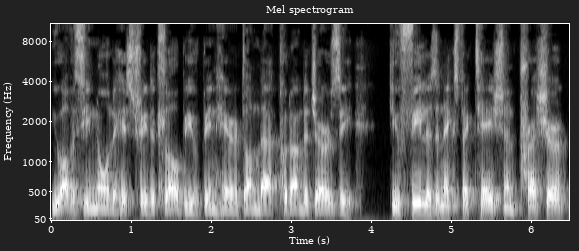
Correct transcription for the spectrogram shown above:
you obviously know the history of the club. You've been here, done that, put on the jersey. Do you feel there's an expectation and pressure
